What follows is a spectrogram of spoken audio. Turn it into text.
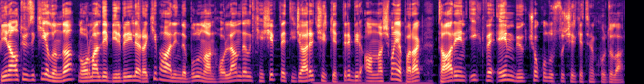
1602 yılında normalde birbiriyle rakip halinde bulunan Hollandalı keşif ve ticaret şirketleri bir anlaşma yaparak tarihin ilk ve en büyük çok uluslu şirketini kurdular.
